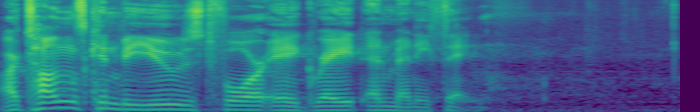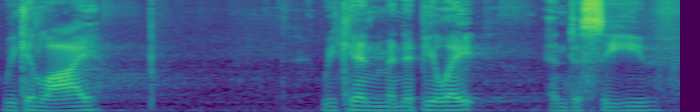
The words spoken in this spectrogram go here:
our tongues can be used for a great and many thing. We can lie, we can manipulate and deceive.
